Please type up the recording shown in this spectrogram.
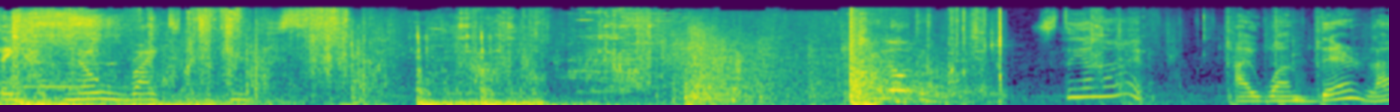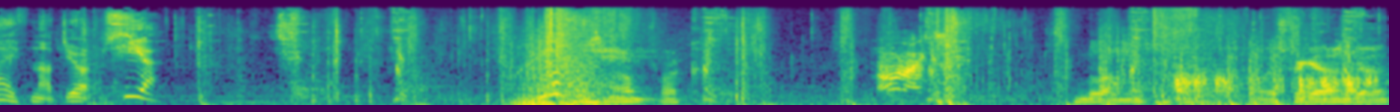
They have no right to do this. Reloading. Stay alive. I want their life, not yours. Here. Oh fuck. Alright. Blow me. Always forget I'm good.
